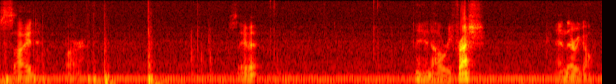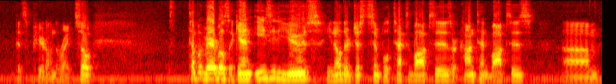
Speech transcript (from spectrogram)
Sidebar save it. And I'll refresh. And there we go. It's appeared on the right. So template variables again easy to use. You know they're just simple text boxes or content boxes. Um,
